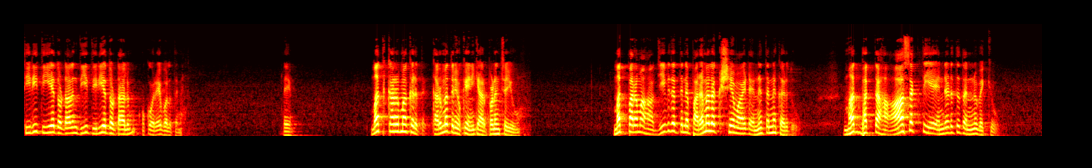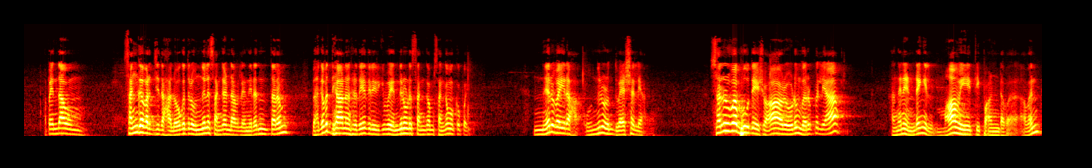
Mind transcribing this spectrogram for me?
തിരി തീയെ തൊട്ടാലും തീ തിരിയെ തൊട്ടാലും ഒക്കെ ഒരേപോലെ തന്നെ. അല്ലേ? മത് കർമ്മകൃത്ത് കർമ്മത്തിനെയൊക്കെ എനിക്ക് അർപ്പണം ചെയ്യൂ. മത് പരമഹ ജീവിതത്തിന്റെ പരമലക്ഷ്യമായിട്ട് എന്നെ തന്നെ കരുതൂ. മദ്ഭക്ത ആസക്തിയെ എന്റെ അടുത്ത് തന്നെ വെക്കൂ. അപ്പൊ എന്താവും? സംഘവർജിത. ലോകത്തിൽ ഒന്നിലും സംഘം ഉണ്ടാവില്ല. നിരന്തരം ഭഗവത് ധ്യാന ഹൃദയത്തിലിരിക്കുമ്പോൾ എന്തിനോട് സംഘം? സംഘമൊക്കെ പോയി. നിർവൈരഹ. ഒന്നിനോടും ദ്വേഷമില്ല. സർവഭൂതേഷു. ആരോടും വെറുപ്പില്ല. അങ്ങനെ ഉണ്ടെങ്കിൽ മാമേത്തി പാണ്ഡവ. അവൻ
